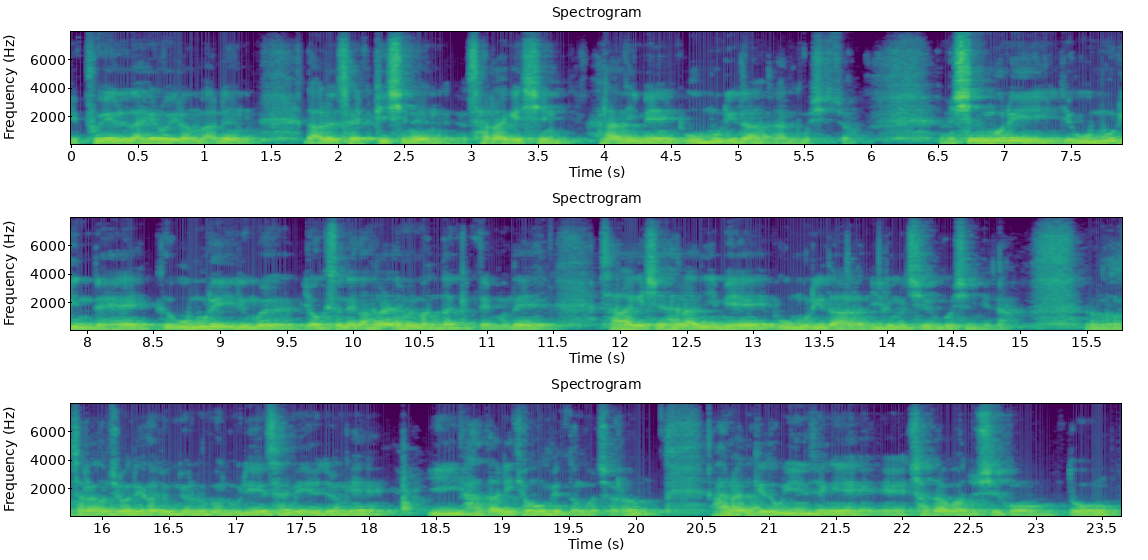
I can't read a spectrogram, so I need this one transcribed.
이 부엘라 헤로이란 말은 나를 살피시는 살아계신 하나님의 우물이다라는 것이죠. 실물이 이제 우물인데 그 우물의 이름을 여기서 내가 하나님을 만났기 때문에 살아계신 하나님의 우물이다라는 이름을 지은 것입니다. 어, 사랑하는 주원의 가족 여러분, 우리의 삶의 여정에 이 하갈이 경험했던 것처럼 하나님께서 우리 인생에 찾아와 주시고 또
